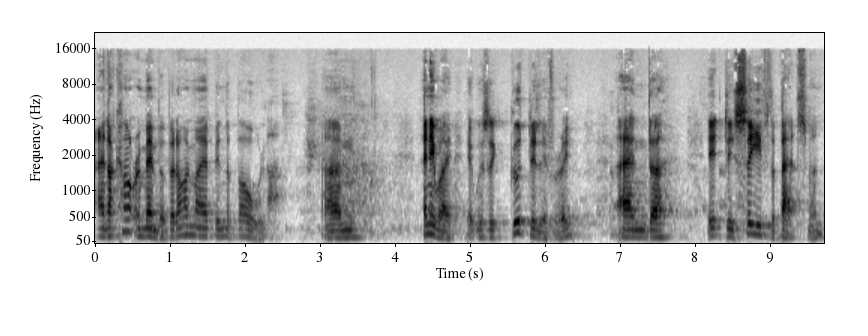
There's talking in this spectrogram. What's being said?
And I can't remember, but I may have been the bowler. Um, anyway, it was a good delivery, and uh, it deceived the batsman.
